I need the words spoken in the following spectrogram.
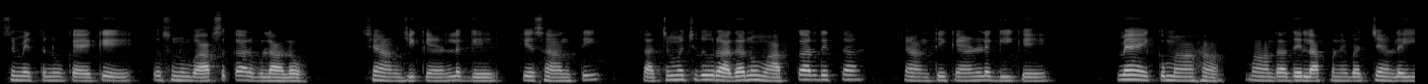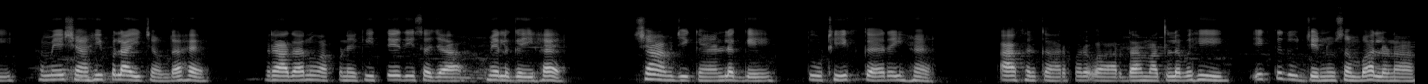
ਸਮਿਤ ਨੂੰ ਕਹਿ ਕੇ ਉਸ ਨੂੰ ਵਾਪਸ ਘਰ ਬੁਲਾ ਲਓ। ਸ਼ਾਮ ਜੀ ਕਹਿਣ ਲੱਗੇ ਕਿ ਸ਼ਾਂਤੀ, ਸੱਚਮੁੱਚ ਤੂੰ ਰਾਧਾ ਨੂੰ ਮਾਫ ਕਰ ਦਿੱਤਾ? ਸ਼ਾਂਤੀ ਕਹਿਣ ਲੱਗੀ ਕਿ ਮੈਂ ਇੱਕ ਮਾਂ ਹਾਂ। ਮਾਂ ਦਾ ਦਿਲ ਆਪਣੇ ਬੱਚਿਆਂ ਲਈ ਹਮੇਸ਼ਾ ਹੀ ਭਲਾਈ ਚਾਹੁੰਦਾ ਹੈ। ਰਾਧਾ ਨੂੰ ਆਪਣੇ ਕੀਤੇ ਦੀ ਸਜ਼ਾ ਮਿਲ ਗਈ ਹੈ। ਸ਼ਾਮ ਜੀ ਕਹਿਣ ਲੱਗੇ, ਤੂੰ ਠੀਕ ਕਹਿ ਰਹੀ ਹੈ। ਆਖਰਕਾਰ ਪਰਿਵਾਰ ਦਾ ਮਤਲਬ ਹੀ ਇੱਕ ਦੂਜੇ ਨੂੰ ਸੰਭਾਲਣਾ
